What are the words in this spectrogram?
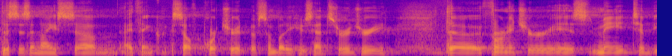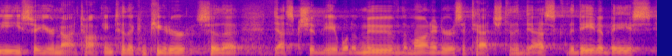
This is a nice um, I think self-portrait of somebody who's had surgery. The furniture is made to be so you're not talking to the computer. So the desk should be able to move. The monitor is attached to the desk. The database,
